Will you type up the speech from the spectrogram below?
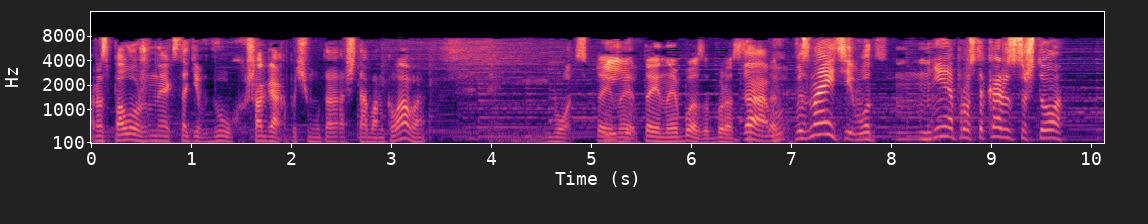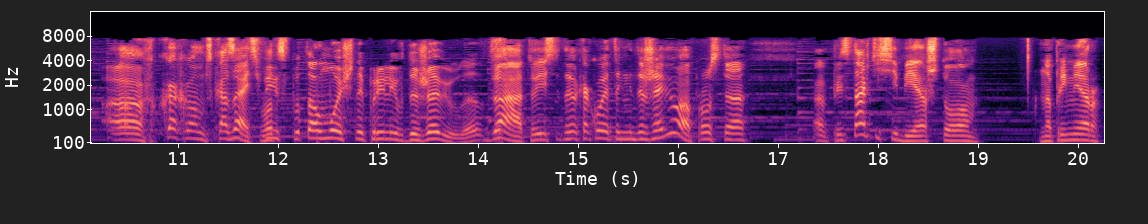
расположенное, кстати, в двух шагах почему-то от штаба анклава. Вот. Тайная, И- тайная база, братство. да, вы, вы знаете, вот мне просто кажется, что... э, как вам сказать? Ты Вот испытал мощный прилив дежавю, да? да, то есть это какое-то не дежавю, а просто э, представьте себе, что, например,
